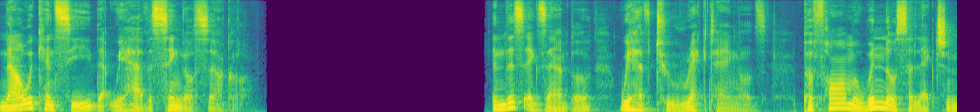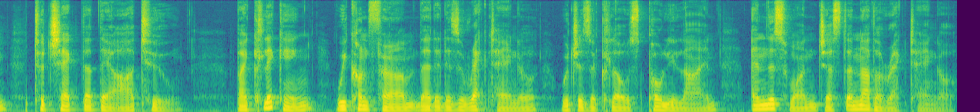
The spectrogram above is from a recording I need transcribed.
Now we can see that we have a single circle. In this example, we have two rectangles. Perform a window selection to check that there are two. By clicking, we confirm that it is a rectangle, which is a closed polyline, and this one just another rectangle.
